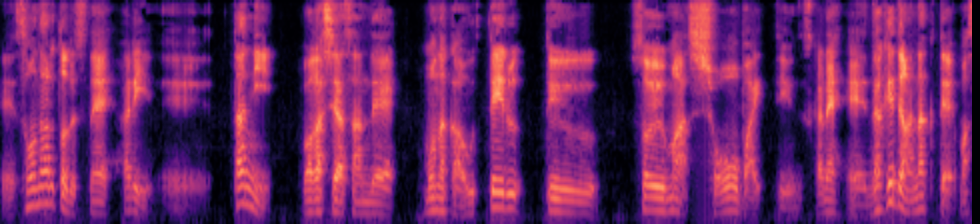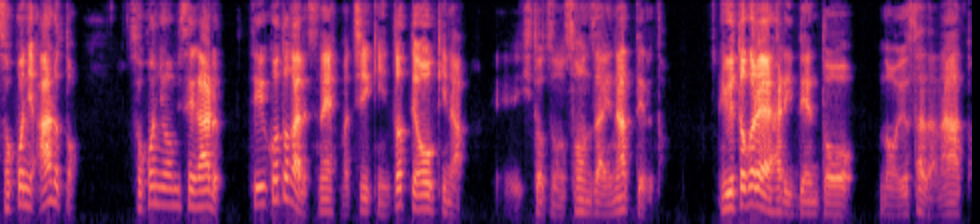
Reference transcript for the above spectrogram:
えー、そうなるとですね、やはり、えー、単に和菓子屋さんでもなかを売っているっていうそういうまあ商売っていうんですかね、えー、だけではなくて、まあそこにあると。そこにお店があるっていうことがですね、まあ地域にとって大きな、えー、一つの存在になっているというところはやはり伝統の良さだなと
